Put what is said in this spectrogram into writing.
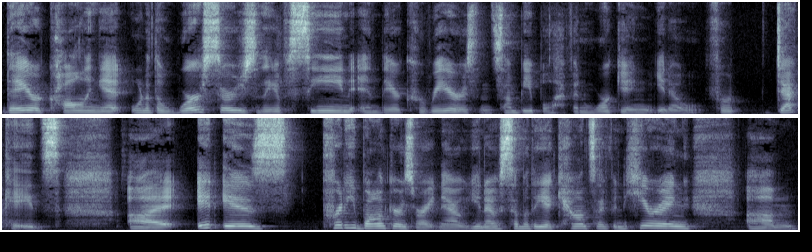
They are calling it one of the worst surgeries they have seen in their careers and some people have been working, you know, for decades. Uh, it is pretty bonkers right now. You know, some of the accounts I've been hearing, um,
